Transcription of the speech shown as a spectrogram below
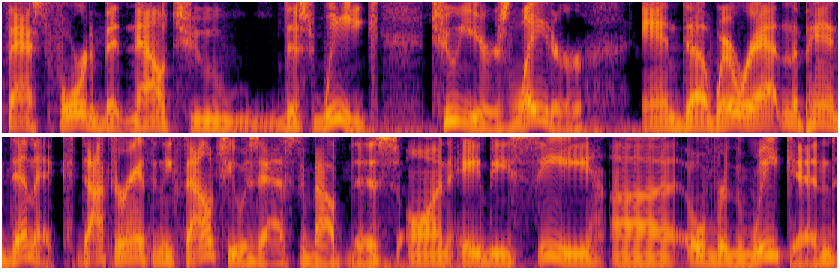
fast forward a bit now to this week, two years later and uh, where we're at in the pandemic. Dr. Anthony Fauci was asked about this on ABC uh, over the weekend.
